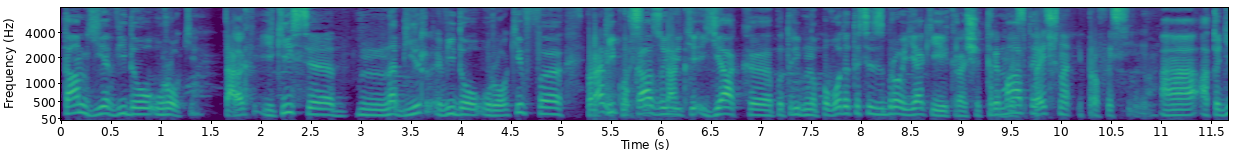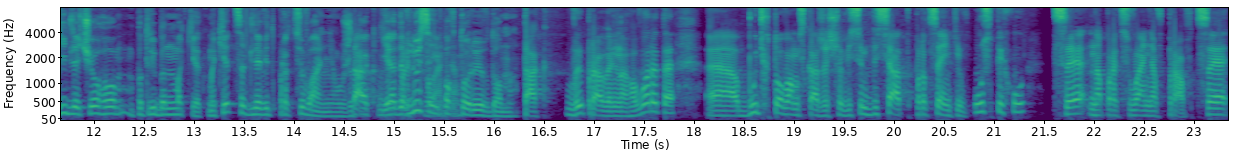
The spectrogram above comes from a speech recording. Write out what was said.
там є відеоуроки. Так. Так, якийсь е, набір відеоуроків, е, які курсів, показують, як е, потрібно поводитися зі зброєю, як її краще тримати. Безпечно і професійно. А, а тоді для чого потрібен макет? Макет це для відпрацювання. Уже так, Так, я дивлюся і повторюю вдома. Так, ви правильно говорите. Будь-хто вам скаже, що 80% успіху це напрацювання вправ, це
